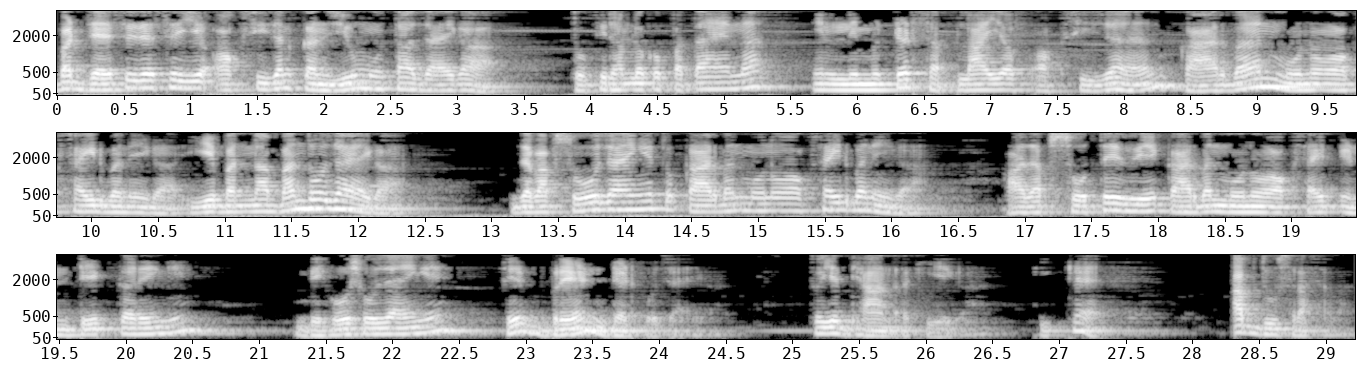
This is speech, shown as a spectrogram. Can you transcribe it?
बट जैसे जैसे ये ऑक्सीजन कंज्यूम होता जाएगा तो फिर हम लोग को पता है ना, in limited supply of oxygen carbon monoxide बनेगा। ये बनना बंद हो जाएगा। जब आप सो जाएँगे तो कार्बन मोनोऑक्साइड बनेगा। आज आप सोते हुए कार्बन मोनोऑक्साइड इनटेक करेंगे, बेहोश हो जाएँगे, फिर ब्रेन डेड हो जाएगा। तो ये ध्यान रखिएगा, ठीक है? अब दूसरा सवाल।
